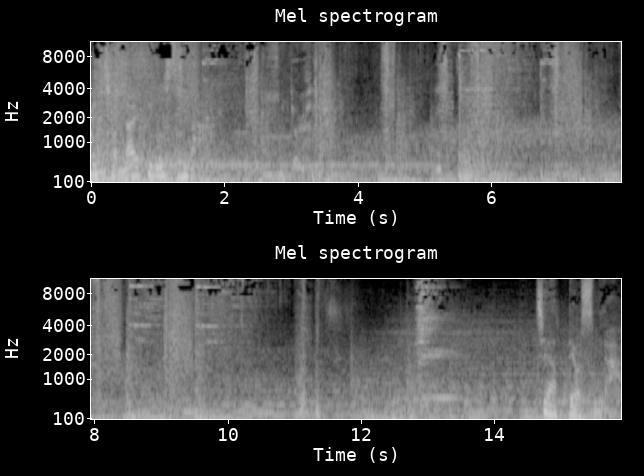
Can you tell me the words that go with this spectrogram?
미쳐 날뛰고 있습니다. 제압되었습니다.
